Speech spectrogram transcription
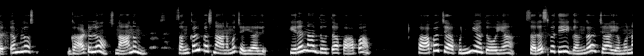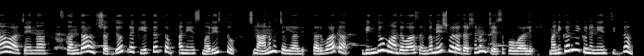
ఘట్టంలో ఘాటులో స్నానం సంకల్ప స్నానము చేయాలి. కిరణాదూత పాప పాపచ పుణ్యతోయ సరస్వతి గంగా చ యమునా వాచైన స్కంద శబ్దోత్ర కీర్తనం అని స్మరిస్తూ స్నానము చేయాలి. తర్వాత బిందు మాధవ సంగమేశ్వర దర్శనం చేసుకోవాలి. మణికర్ణికుని సిద్ధం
